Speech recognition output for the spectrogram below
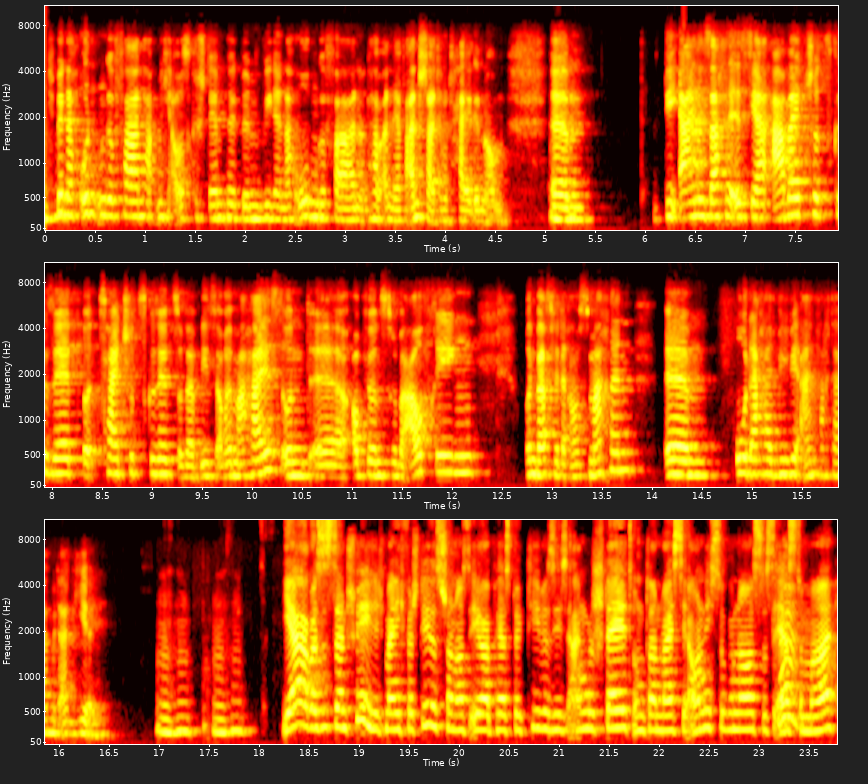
Ich bin mhm. nach unten gefahren, habe mich ausgestempelt, bin wieder nach oben gefahren und habe an der Veranstaltung teilgenommen. Mhm. Ähm, die eine Sache ist ja Arbeitsschutzgesetz, Zeitschutzgesetz oder wie es auch immer heißt und äh, ob wir uns darüber aufregen und was wir daraus machen ähm, oder halt wie wir einfach damit agieren. Mhm, mhm. Ja, aber es ist dann schwierig. Ich meine, ich verstehe das schon aus ihrer Perspektive. Sie ist angestellt und dann weiß sie auch nicht so genau, es ist das ja. erste Mal.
